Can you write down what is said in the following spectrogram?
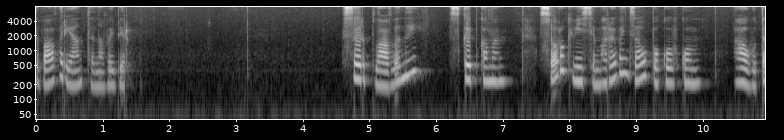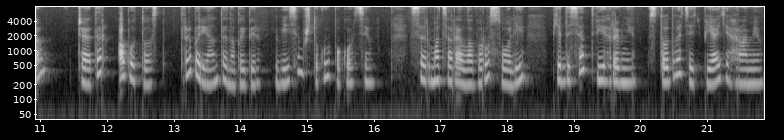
два варіанти на вибір. Сир плавлений з кипками 48 гривень за упаковку. Гауда, чеддер або тост. Три варіанти на вибір. 8 штук в упаковці. Сир моцарелла в розсолі 52 гривні 125 грамів.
